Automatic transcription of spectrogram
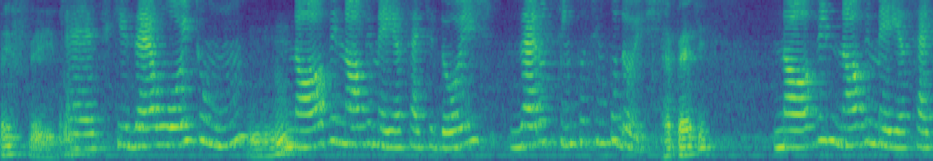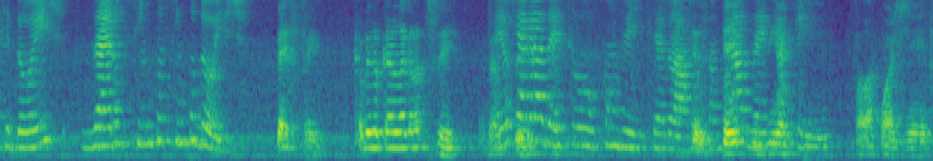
Perfeito. É, se quiser, o 81 uhum. 99672 0552. Repete. 99672 0552. Perfeito. Camila, eu quero lhe agradecer. agradecer. Eu que agradeço o convite, Eduardo. Seu Foi um tempo prazer vir aqui, aqui falar com a gente,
